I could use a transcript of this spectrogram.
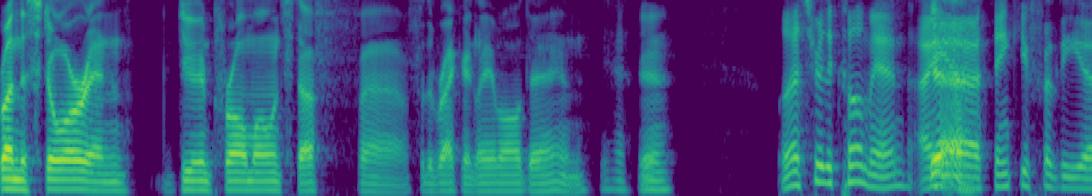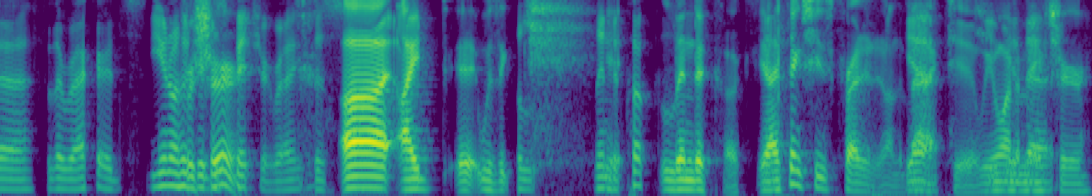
run the store and doing promo and stuff uh, for the record label all day. And Yeah. yeah, Well, that's really cool, man. I Yeah. uh, thank you for the uh, for the records. You know who For did sure. this picture, right? This uh, I it was a Linda Cook. Linda Cook. Yeah, I think she's credited on the Yeah, back too. We want to make that. sure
